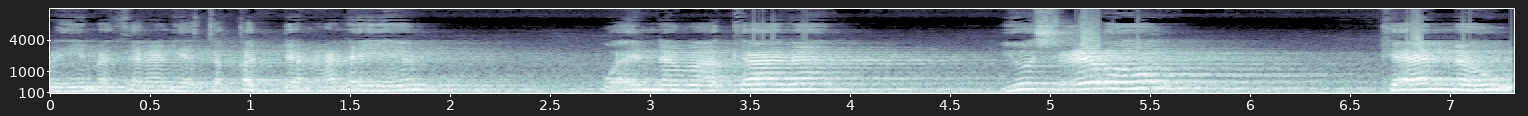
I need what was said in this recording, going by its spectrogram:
مثلا يتقدم عليهم وإنما كان يشعرهم كأنه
